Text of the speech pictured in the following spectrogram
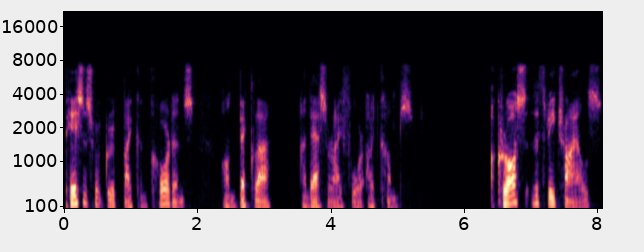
Patients were grouped by concordance on BICLA and SRI-4 outcomes. Across the three trials,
